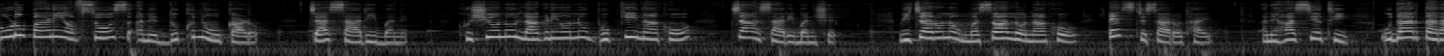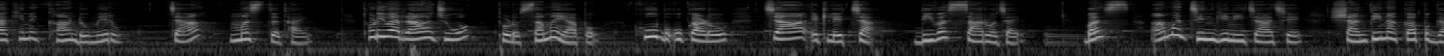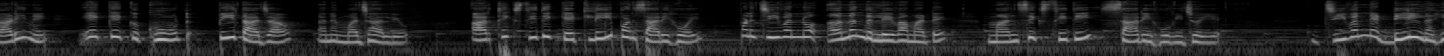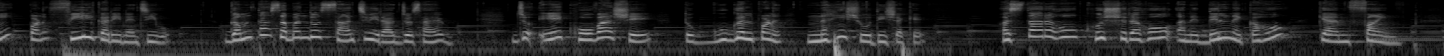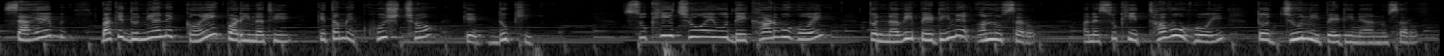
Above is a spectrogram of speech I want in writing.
થોડું પાણી અફસોસ અને દુઃખનું ઉકાળો. ચા સારી બને. ખુશીઓનું લાગણીઓનું ભૂકી નાખો, ચા સારી બનશે. વિચારોનો મસાલો નાખો, ટેસ્ટ સારો થાય. અને હાસ્યથી ઉદારતા રાખીને ખાંડ ઉમેરો. ચા મસ્ત થાય. થોડીવાર રાહ જુઓ, થોડો સમય આપો. ખૂબ ઉકાળો. ચા એટલે ચા. દિવસ સારો જાય. બસ, આમ જ જિંદગીની ચા છે. શાંતિના કપ ગાળીને એક એક ઘૂંટ પીતા જાઓ અને મજા લ્યો. આર્થિક સ્થિતિ કેટલી પણ સારી હોય, પણ જીવનનો આનંદ લેવા માટે માનસિક સ્થિતિ સારી હોવી જોઈએ. જીવનને ડીલ નહીં, પણ ફીલ કરીને જીવો. ગમતા સંબંધો સાચવી રાખજો સાહેબ. જો એ ખોવાશે તો ગૂગલ પણ નહીં શોધી શકે. હસતા રહો, ખુશ રહો અને દિલને કહો કે આઈ એમ ફાઇન. સાહેબ બાકી દુનિયાને કંઈ પડી નથી કે તમે ખુશ છો કે દુઃખી. સુખી છો એવું દેખાડવું હોય તો નવી પેઢીને અનુસરો અને સુખી થવું હોય તો જૂની પેઢીને અનુસરો.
